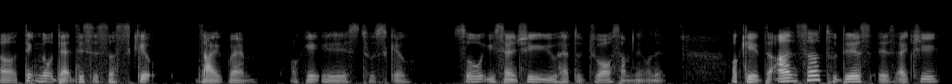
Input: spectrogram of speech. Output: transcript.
uh, take note that this is a scaled diagram. Okay, it is to scale. So essentially you have to draw something on it. Okay, the answer to this is actually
